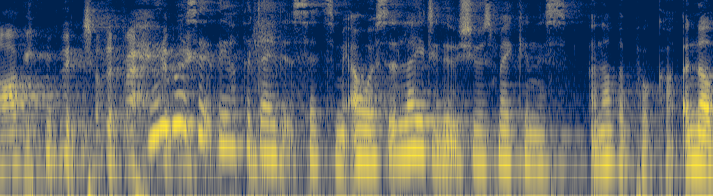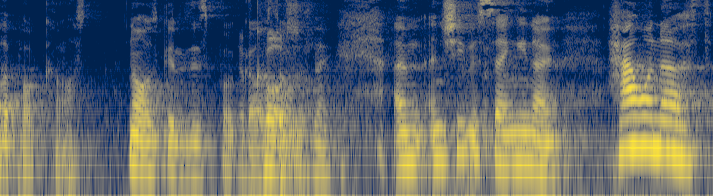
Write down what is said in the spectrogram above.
arguing with each other about Who was it the other day that said to me? Oh, it's a lady that she was making this another podcast, another podcast, not as good as this podcast, course. obviously. Um, and she was saying, you know, how on earth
